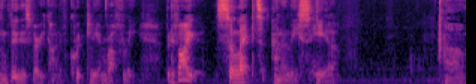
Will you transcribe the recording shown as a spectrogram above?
I'll do this very kind of quickly and roughly, but if I select Annaliese here, um,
